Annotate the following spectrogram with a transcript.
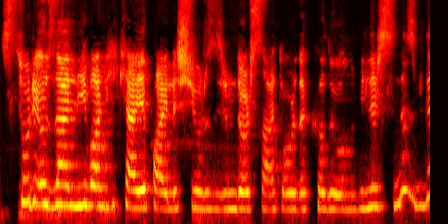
story özelliği var. Hikaye paylaşıyoruz 24 saat orada kalıyor onu bilirsiniz. Bir de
